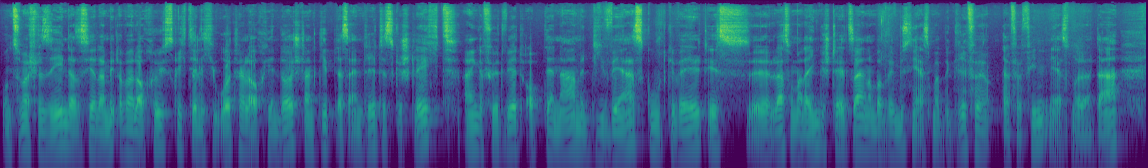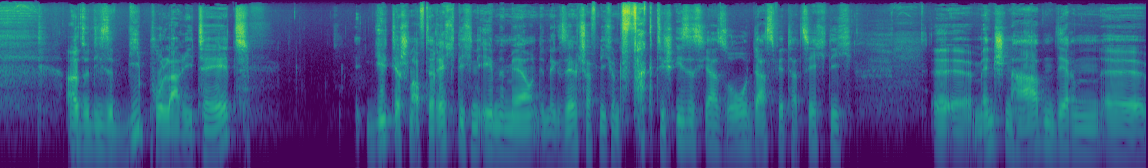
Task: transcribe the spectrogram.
und zum Beispiel sehen, dass es ja da mittlerweile auch höchstrichterliche Urteile auch hier in Deutschland gibt, dass ein drittes Geschlecht eingeführt wird. Ob der Name divers gut gewählt ist, äh, lassen wir mal dahingestellt sein, aber wir müssen ja erstmal Begriffe dafür finden, erstmal da. Also diese Bipolarität gilt ja schon auf der rechtlichen Ebene mehr und in der Gesellschaft nicht. Und faktisch ist es ja so, dass wir tatsächlich äh, äh Menschen haben, deren äh,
